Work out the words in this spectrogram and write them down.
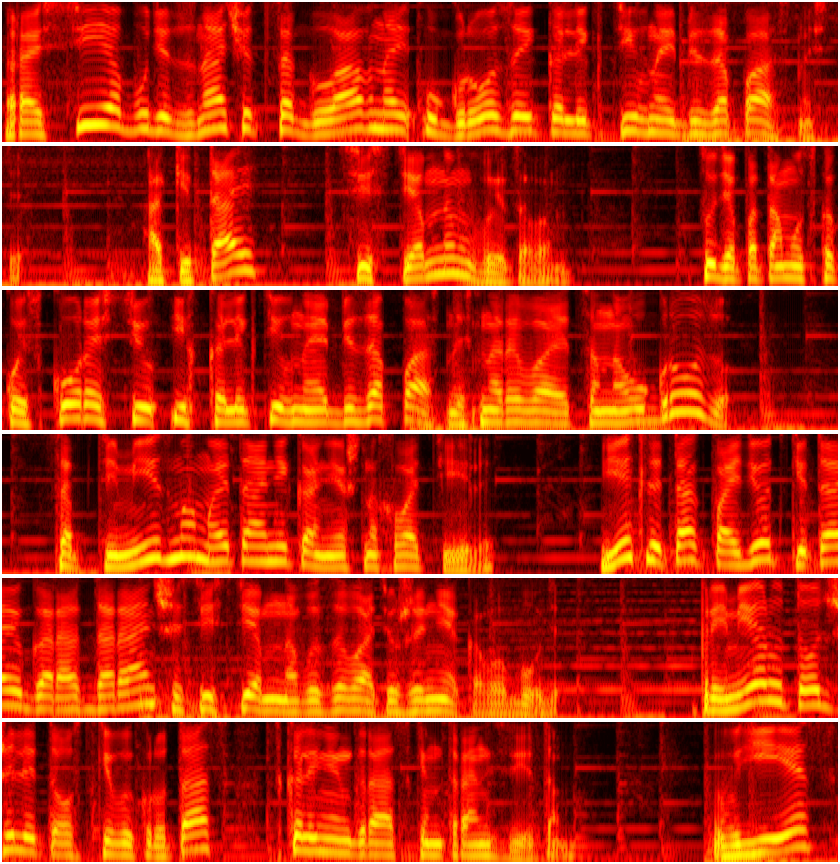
Россия будет значиться главной угрозой коллективной безопасности – а Китай – системным вызовом. Судя по тому, с какой скоростью их коллективная безопасность нарывается на угрозу, с оптимизмом это они, конечно, хватили. Если так пойдет, Китаю гораздо раньше системно вызывать уже некого будет. К примеру, тот же литовский выкрутас с калининградским транзитом. В ЕС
